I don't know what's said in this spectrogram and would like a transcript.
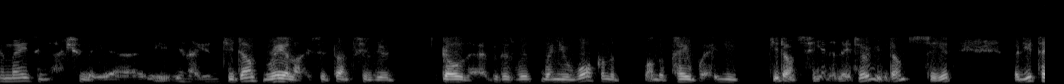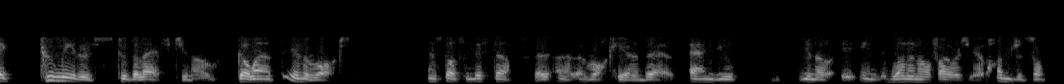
amazing, actually. Uh, you, you, know, you, you, don't realize it until you go there, because when you walk on the on the paveway, you you don't see any litter, you don't see it, but you take two meters to the left, you know, go out in the rocks, and start to lift up a, a rock here and there, and you, you know, in one and a half hours, you have hundreds of,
